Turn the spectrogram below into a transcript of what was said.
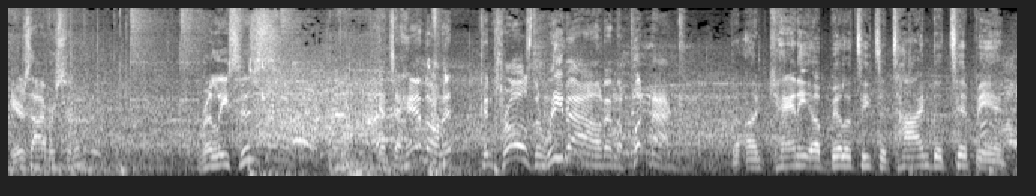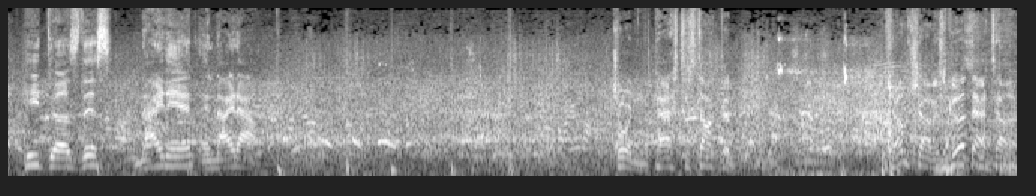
Here's Iverson. Releases. Gets a hand on it. Controls the rebound and the putback. The uncanny ability to time the tip in. He does this night in and night out. Jordan, the pass to Stockton. Jump shot is good that time.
